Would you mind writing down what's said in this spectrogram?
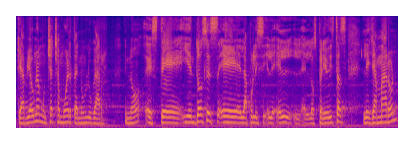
que había una muchacha muerta en un lugar. ¿no? Este, y entonces eh, la policía, los periodistas le llamaron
